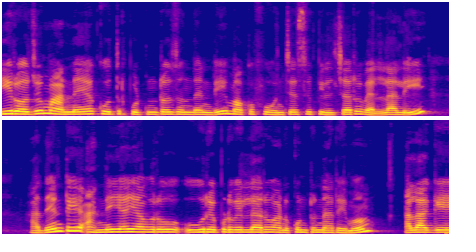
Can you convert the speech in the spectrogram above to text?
ఈరోజు మా అన్నయ్య కూతురు పుట్టినరోజు ఉందండి. మాకు ఫోన్ చేసి పిలిచారు వెళ్ళాలి. అదేంటి అన్నయ్య ఎవరు? ఊరెప్పుడు వెళ్ళారు అనుకుంటున్నారేమో. అలాగే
